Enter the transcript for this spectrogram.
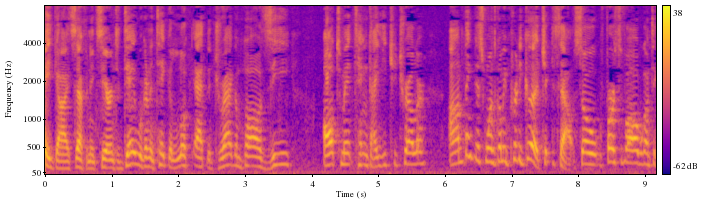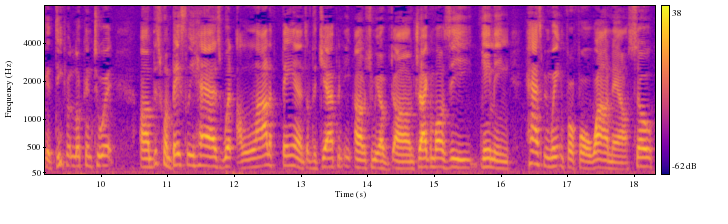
Hey guys, Zephyrnix here, and today we're going to take a look at the Dragon Ball Z Ultimate Tenkaichi trailer. Um, I think this one's going to be pretty good. Check this out. So, first of all, we're going to take a deeper look into it. Um, this one basically has what a lot of fans of the Japanese, uh, excuse me, of um, Dragon Ball Z gaming has been waiting for for a while now. So,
